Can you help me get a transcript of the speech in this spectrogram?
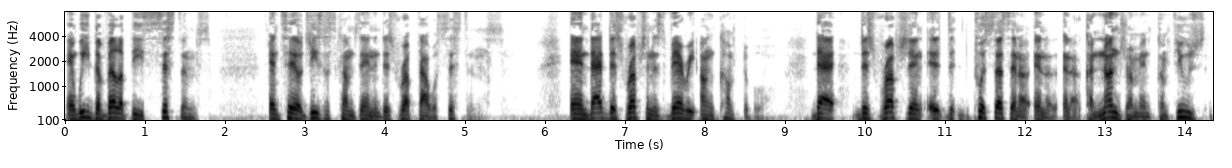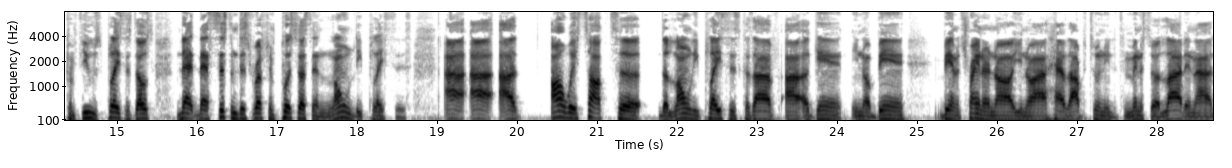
and we develop these systems until Jesus comes in and disrupt our systems. And that disruption is very uncomfortable that disruption it puts us in a in a in a conundrum and confused confused places. Those that that system disruption puts us in lonely places. I I, I always talk to the lonely places because I've I, again you know being being a trainer and all, you know, I have the opportunity to minister a lot, and I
